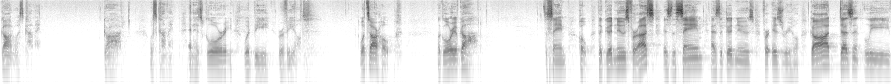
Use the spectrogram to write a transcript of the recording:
God was coming. God was coming, and his glory would be revealed. What's our hope? The glory of God. It's the same hope. The good news for us is the same as the good news for Israel. God doesn't leave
